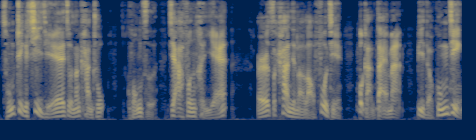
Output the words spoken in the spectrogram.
从这个细节就能看出，孔子家风很严。儿子看见了老父亲，不敢怠慢，必得恭敬。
